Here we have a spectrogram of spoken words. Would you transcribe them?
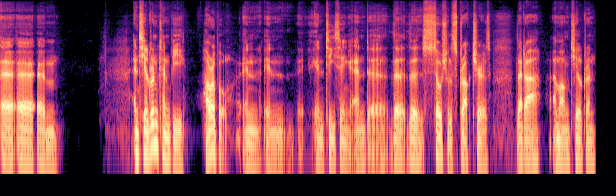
Uh, uh, um, and children can be horrible in in in teasing and uh, the the social structures that are among children.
